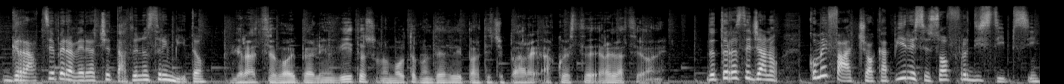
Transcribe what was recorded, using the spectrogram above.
grazie per aver accettato il nostro invito. Grazie a voi per l'invito, sono molto contento di partecipare a queste relazioni. Dottor Astegiano, come faccio a capire se soffro di stipsi?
